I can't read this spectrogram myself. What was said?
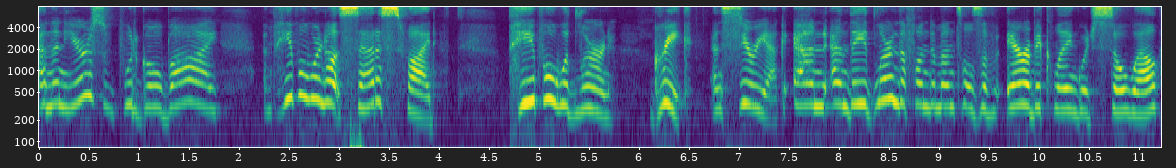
and then years would go by, and people were not satisfied. People would learn Greek and Syriac, and, and they'd learn the fundamentals of Arabic language so well,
